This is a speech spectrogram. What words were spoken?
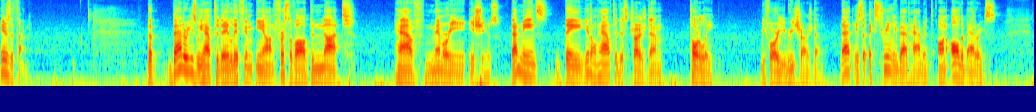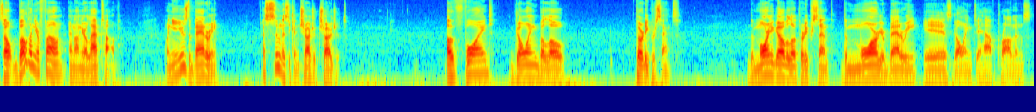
Here's the thing. The batteries we have today, lithium ion, first of all, do not have memory issues. That means they you don't have to discharge them totally before you recharge them. That is an extremely bad habit on all the batteries. So both on your phone and on your laptop, when you use the battery, as soon as you can charge it, charge it. Avoid going below 30%. The more you go below 30%, the more your battery is going to have problems,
